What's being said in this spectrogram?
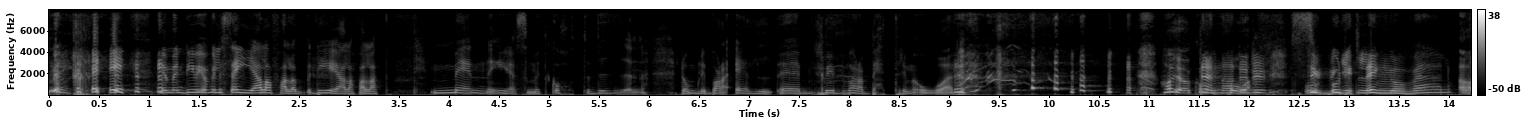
Nej men det jag vill säga i alla fall, det är i alla fall att män är som ett gott vin. De blir bara, äl- eh, blir bara bättre med år. Har jag kommit Den hade på. du Och- och sugit länge och väl på.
